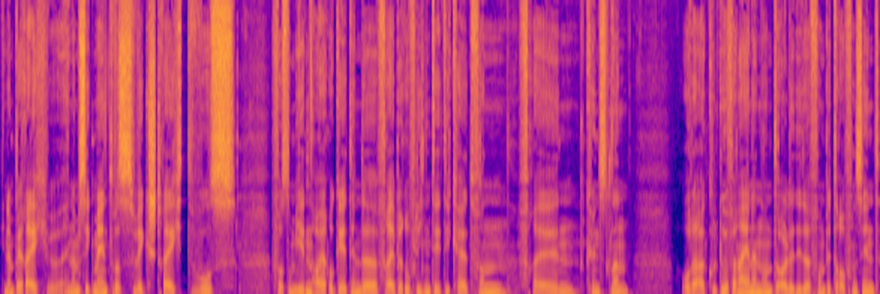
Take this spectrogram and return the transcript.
in einem Bereich, in einem Segment was wegstreicht, wo es fast um jeden Euro geht in der freiberuflichen Tätigkeit von freien Künstlern oder auch Kulturvereinen und alle, die davon betroffen sind.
